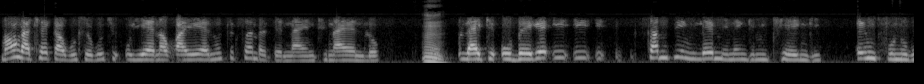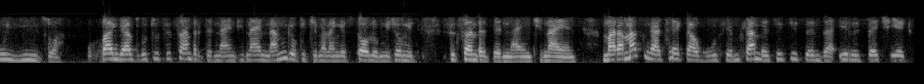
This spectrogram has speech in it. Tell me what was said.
ma ungacheka kuhle ukuthi uyena kwayena u-699 lo Mm. like ubeke i- i- i- something le mina engimthengi. Engifuna ukuyizwa. Uba ngiyazi ukuthi u-699 nami ngiyogijimela ngesitolo ngisho ngithi 699 mara ma singacheka kuhle mhlambe sithi senza i-research yethu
